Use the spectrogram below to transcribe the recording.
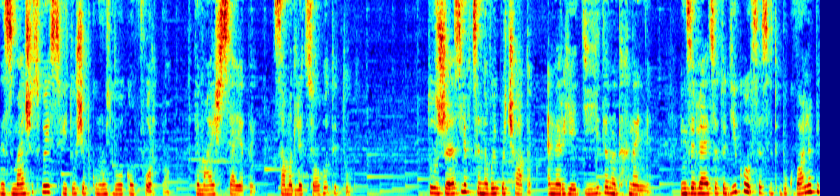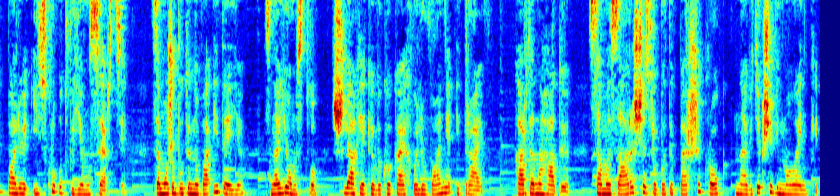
не зменшуй своє світло, щоб комусь було комфортно. ти маєш сяяти. Саме для цього ти тут. Туз жезлів це новий початок, енергія дії та натхнення. Він з'являється тоді, коли Всесвіт буквально підпалює іскру у твоєму серці. Це може бути нова ідея, знайомство, шлях, який викликає хвилювання і драйв. Карта нагадує, саме зараз ще зробити перший крок, навіть якщо він маленький.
